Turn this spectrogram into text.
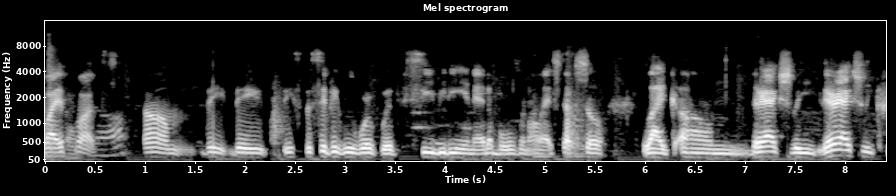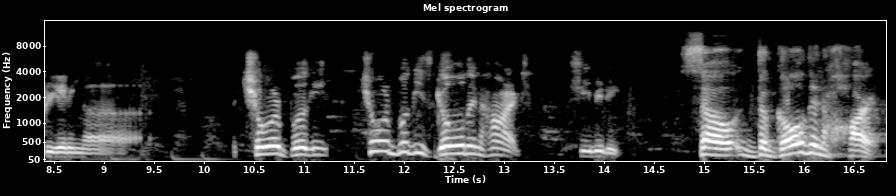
White Fox. Um, they they they specifically work with CBD and edibles and all that stuff. So, like, um, they're actually they're actually creating a, a Chor Boogie Chor Boogie's Golden Heart CBD. So the Golden Heart,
